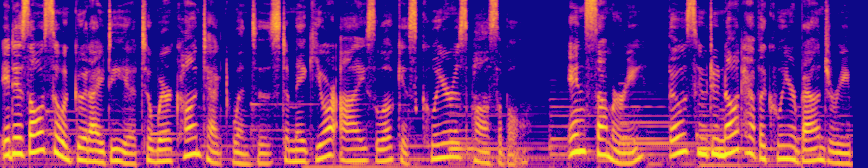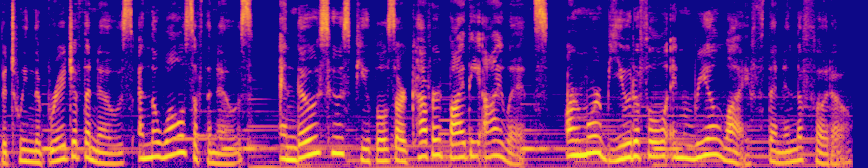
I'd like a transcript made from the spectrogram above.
it is also a good idea to wear contact lenses to make your eyes look as clear as possible. In summary, those who do not have a clear boundary between the bridge of the nose and the walls of the nose, and those whose pupils are covered by the eyelids, are more beautiful in real life than in the photo.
